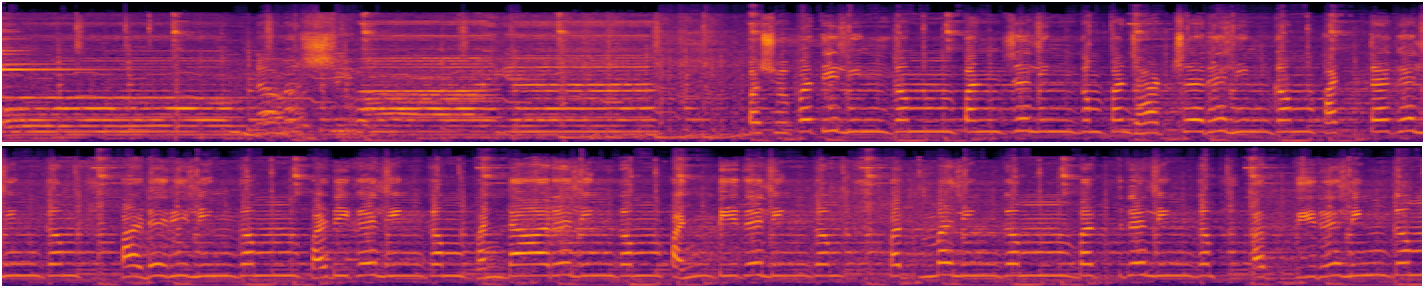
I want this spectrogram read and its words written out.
ஓம் நம சிவாய. பசுபதிலிங்கம் பஞ்சலிங்கம் பஞ்சாட்சரலிங்கம் பட்டகலிங்கம் படரிலிங்கம் படிகலிங்கம் பண்டாரலிங்கம் பண்டிதலிங்கம் பத்மலிங்கம் பத்ரலிங்கம் பத்திரலிங்கம்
